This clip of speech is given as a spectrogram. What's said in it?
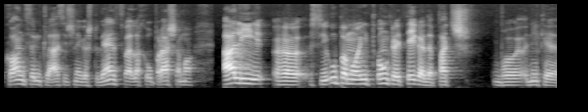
koncem klasičnega študentstva, lahko vprašamo, ali uh, si upamo iti onkraj tega, da pač bo neke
